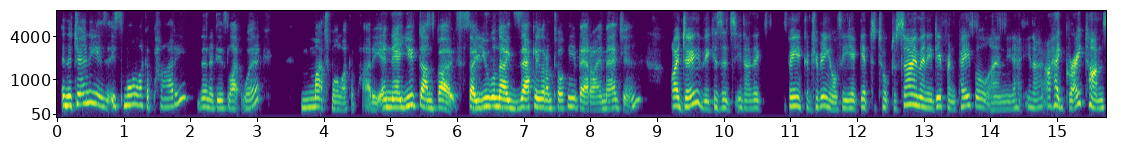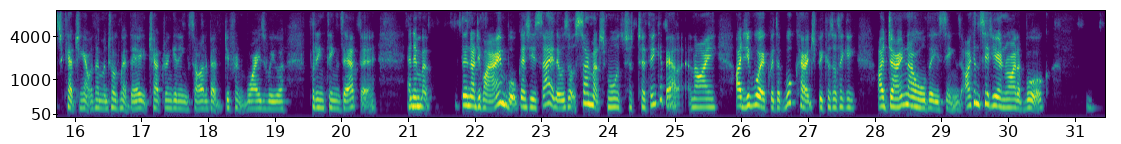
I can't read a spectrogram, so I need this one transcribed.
and the journey is it's more like a party than it is like work, much more like a party. And now you've done both, so you will know exactly what I'm talking about. I imagine. I do because it's you know the being a contributing author, you get to talk to so many different people, and you know, I had great times catching up with them and talking about their chapter and getting excited about different ways we were putting things out there. And then, but then I did my own book, as you say, there was so much more to, to, think about. And I, I did work with a book coach because I'm thinking, I don't know all these things. I can sit here and write a book,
